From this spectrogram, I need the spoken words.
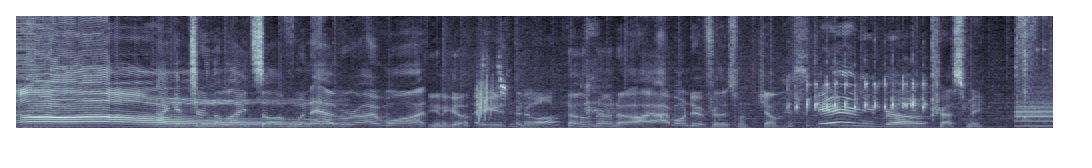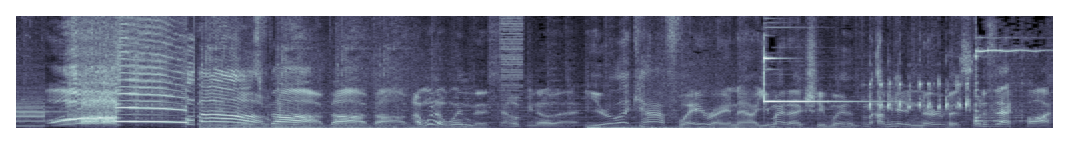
Oh. I can turn the lights off whenever I want. You gonna go? Are you gonna turn them off? No, no, no. I, I won't do it for this one. Jump. You're scaring me, bro. Trust me. Oh! Stop! Stop! Stop! Stop! I'm gonna win this. I hope you know that. You're like halfway right now. You might actually win. I'm getting nervous. What is that clock?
